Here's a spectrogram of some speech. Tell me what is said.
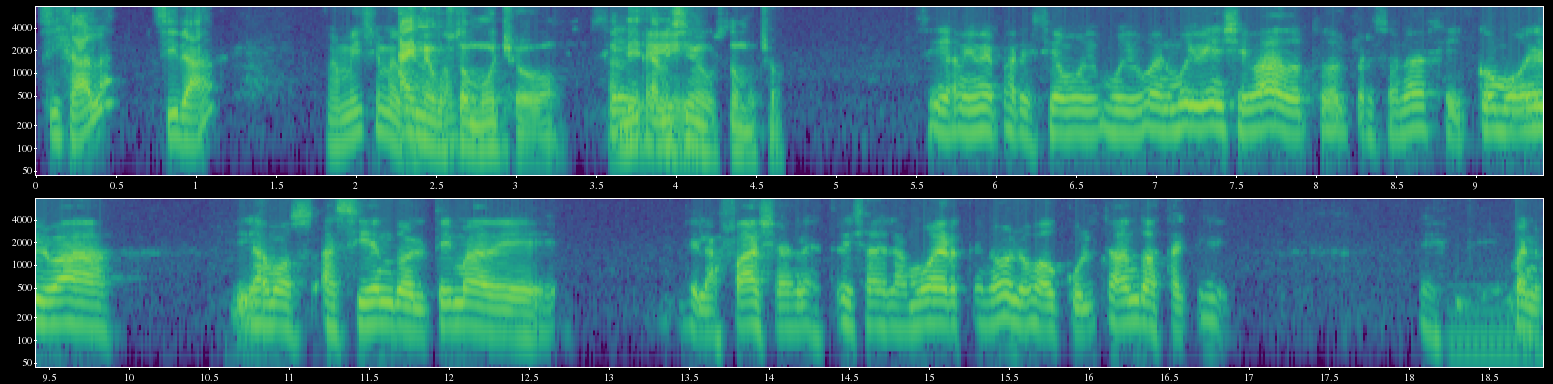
sí jala, sí da. A mí sí me Ay, me gustó mucho. A mí, a mí Sí. sí me gustó mucho. Sí, a mí me pareció muy, muy bueno, muy bien llevado todo el personaje y cómo él va, digamos, haciendo el tema de, de la falla en la estrella de la muerte, ¿no? Lo va ocultando hasta que, este, bueno,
